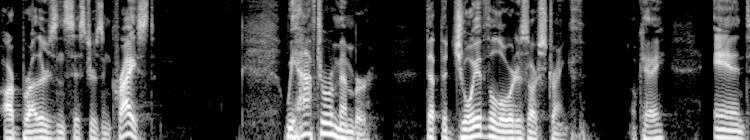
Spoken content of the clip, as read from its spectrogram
our brothers and sisters in Christ. We have to remember that the joy of the Lord is our strength. Okay. And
